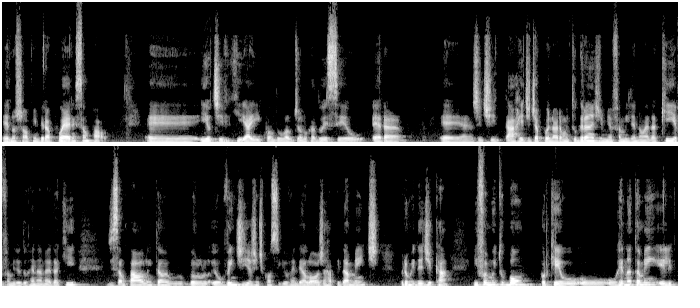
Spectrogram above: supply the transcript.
é, no shopping Ibirapuera, em São Paulo. É, e eu tive que, aí, quando o Gianluca adoeceu, era. É, a gente, a rede de apoio não era muito grande, minha família não é daqui, a família do Renan não é daqui, de São Paulo, então eu, eu, eu vendi, a gente conseguiu vender a loja rapidamente para eu me dedicar. E foi muito bom, porque o, o, o Renan também, ele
